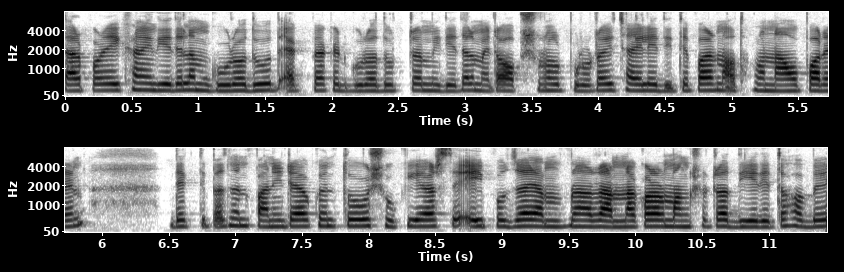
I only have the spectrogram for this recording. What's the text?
তারপরে এখানে দিয়ে দিলাম গুঁড়ো দুধ, এক প্যাকেট গুঁড়ো দুধটা আমি দিয়ে দিলাম। এটা অপশনাল পুরোটাই চাইলে দিতে পারেন অথবা নাও পারেন। দেখতে পাচ্ছেন, পানিটাও কিন্তু শুকিয়ে আসছে। এই পর্যায়ে আপনার রান্না করার মাংসটা দিয়ে দিতে হবে।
